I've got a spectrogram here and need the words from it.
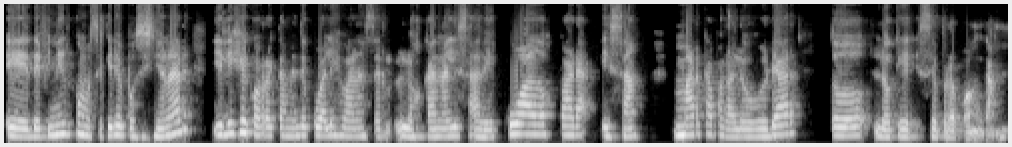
eh, definir cómo se quiere posicionar y elige correctamente cuáles van a ser los canales adecuados para esa marca para lograr todo lo que se propongan.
